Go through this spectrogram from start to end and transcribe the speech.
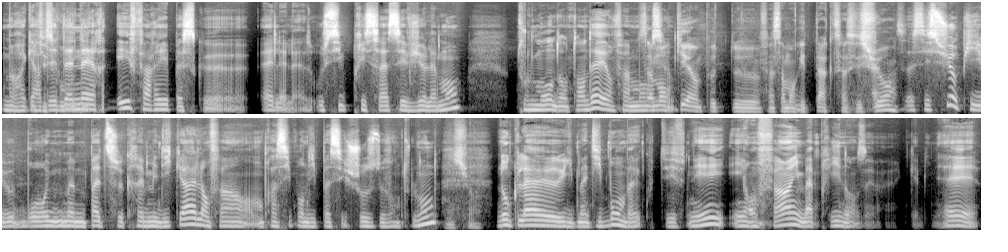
me regardait d'un air effaré parce que elle, elle a aussi pris ça assez violemment tout le monde entendait. Enfin, ça manquait un peu de, enfin, ça manquait de tact, ça c'est sûr. Ah, ça c'est sûr. Puis bon, même pas de secret médical. Enfin, en principe, on dit pas ces choses devant tout le monde. Bien sûr. Donc là, euh, il m'a dit bon bah écoutez, venez. Et enfin, il m'a pris dans un cabinet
